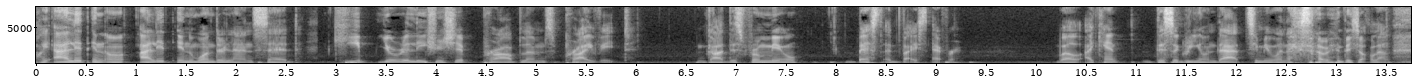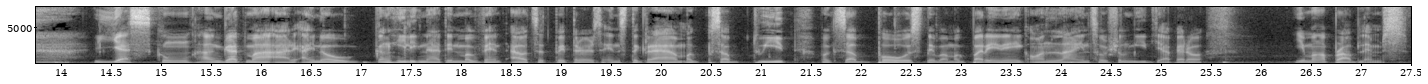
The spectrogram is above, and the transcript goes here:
Okay, Alit in uh, Alit in Wonderland said, "Keep your relationship problems private. got this from Mew. Best advice ever. Well, I can't disagree on that. Si Mew ang nagsabi, hindi joke lang. Yes, kung hanggat maaari. I know, kang hilig natin mag-vent out sa Twitter, sa Instagram, mag-sub-tweet, mag-sub-post, diba? magparinig online, social media. Pero, yung mga problems,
